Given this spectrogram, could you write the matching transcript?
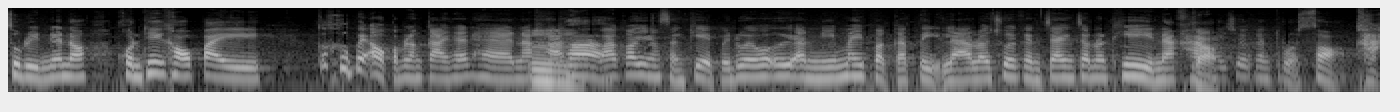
สุรินทร์เนี่ยเนาะคนที่เขาไปก็คือไปออกกำลังกายแท้ๆนะคะอืมแต่ว่าก็ยังสังเกตไปด้วยว่าเอยอันนี้ไม่ปกติแล้วแล้วช่วยกันแจ้งเจ้าหน้าที่นะคะครับให้ช่วยกันตรวจสอบค่ะ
